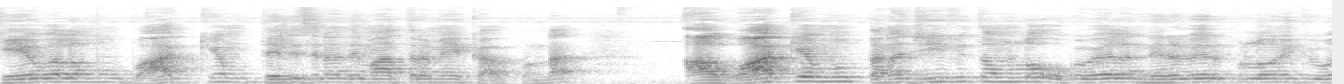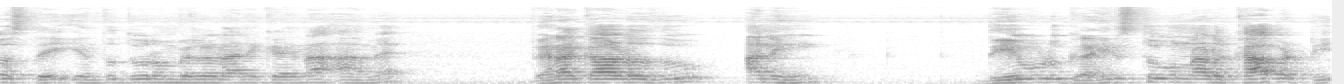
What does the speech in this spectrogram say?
కేవలము వాక్యం తెలిసినది మాత్రమే కాకుండా ఆ వాక్యము తన జీవితంలో ఒకవేళ నెరవేర్పులోనికి వస్తే ఎంత దూరం వెళ్ళడానికైనా ఆమె వెనకాడదు అని దేవుడు గ్రహిస్తూ ఉన్నాడు కాబట్టి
